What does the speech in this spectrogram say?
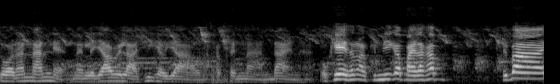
ตัวนั้นๆเนี่ยในระยะเวลาที่ยาวๆนะครับเป็นนานได้นะฮะโอเคสำหรับคลิปนี้ก็ไปแล้วครับบ๊ายบาย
